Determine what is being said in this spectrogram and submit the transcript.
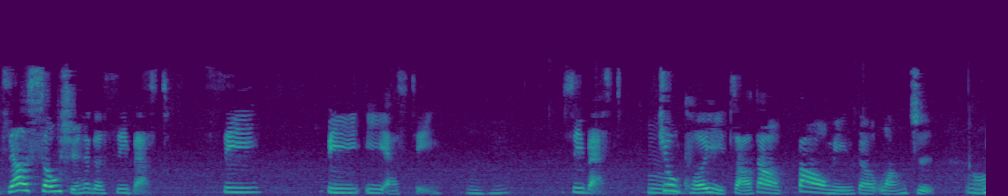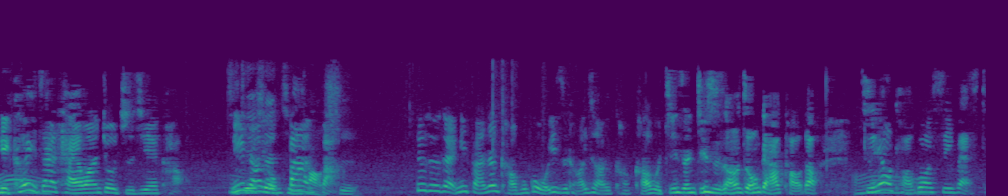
只要搜寻那个 CBEST，C B E S T，嗯哼，CBEST、嗯、就可以找到报名的网址，嗯、你可以在台湾就直接考，你只要有办法。对对对，你反正考不过，我一直考，一直考，考考我今生今世，然后总给他考到，只要考过 CBEST，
